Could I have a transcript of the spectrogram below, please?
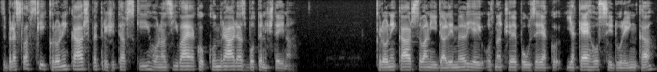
Zbreslavský kronikář Petr Žitavský ho nazývá jako Konráda z Botenštejna. Kronikář zvaný Dalimil jej označuje pouze jako jakéhosi Durinka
